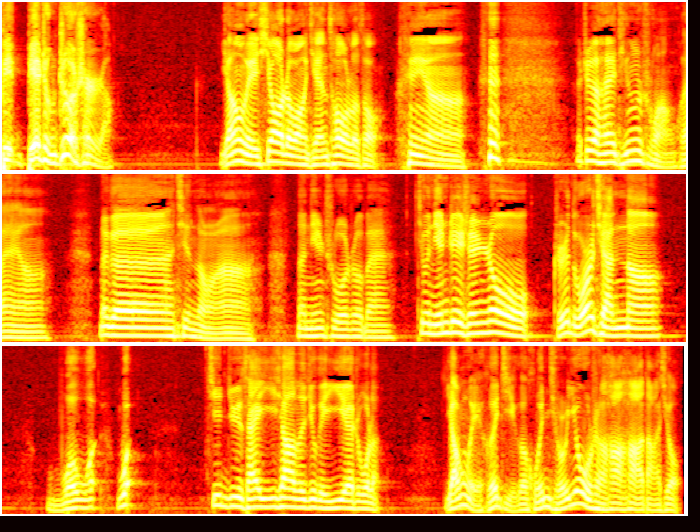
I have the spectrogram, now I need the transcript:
别别整这事儿啊！”杨伟笑着往前凑了凑：“嘿呀，哼，这还挺爽快呀。那个金总啊。”那您说说呗，就您这身肉值多少钱呢？我我我，靳聚才一下子就给噎住了。杨伟和几个混球又是哈哈大笑。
